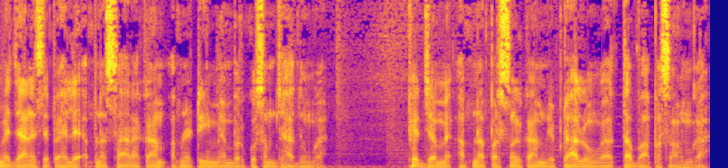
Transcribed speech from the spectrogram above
मैं जाने से पहले अपना सारा काम अपने टीम मेंबर को समझा दूँगा। फिर जब मैं अपना पर्सनल काम निपटा लूँगा, तब वापस आऊँगा।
